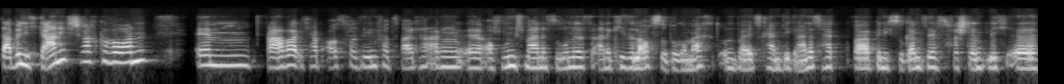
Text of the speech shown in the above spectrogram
Da bin ich gar nicht schwach geworden. Ähm, aber ich habe aus Versehen vor zwei Tagen äh, auf Wunsch meines Sohnes eine Käselauchsuppe gemacht. Und weil es kein veganes Hack war, bin ich so ganz selbstverständlich äh,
